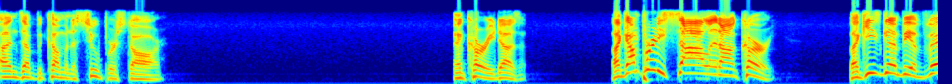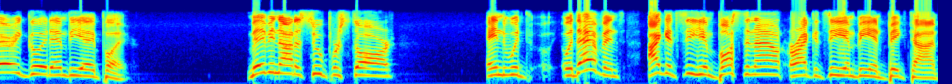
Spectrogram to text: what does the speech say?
ends up becoming a superstar and Curry doesn't. Like, I'm pretty solid on Curry. Like, he's going to be a very good NBA player. Maybe not a superstar. And with with Evans, I could see him busting out or I could see him being big time.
